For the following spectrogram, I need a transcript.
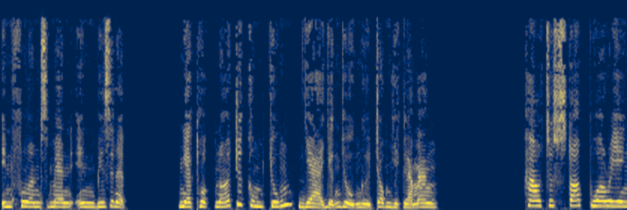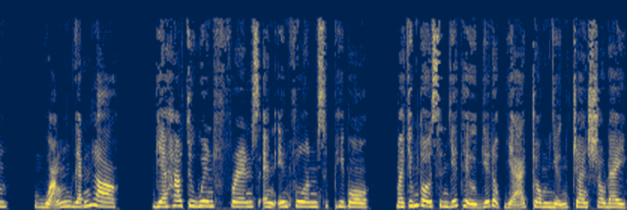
Influence Men in Business, nghệ thuật nói trước công chúng và dẫn dụ người trong việc làm ăn. How to Stop Worrying, quẳng gánh lo, và How to Win Friends and Influence People mà chúng tôi xin giới thiệu với độc giả trong những trang sau đây.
